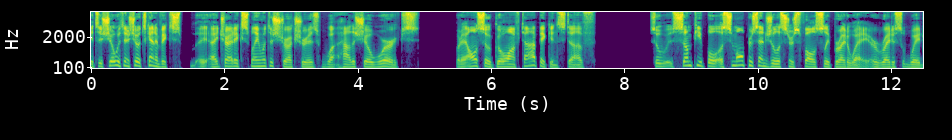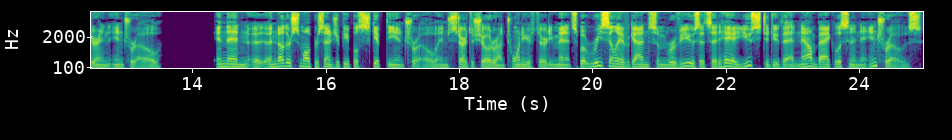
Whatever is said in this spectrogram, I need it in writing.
it's a show within a show. It's kind of, I try to explain what the structure is, what, how the show works, but I also go off topic and stuff so some people, a small percentage of listeners fall asleep right away or right away during the intro. And then uh, another small percentage of people skip the intro and start the show at around 20 or 30 minutes. But recently I've gotten some reviews that said, Hey, I used to do that. Now I'm back listening to intros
